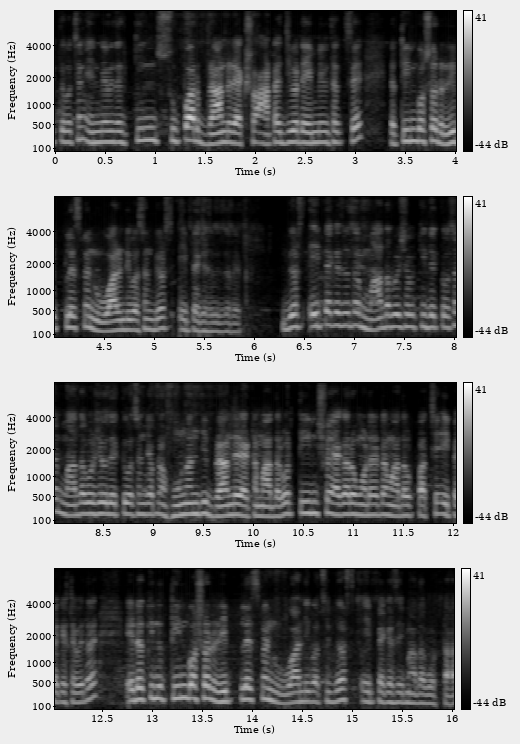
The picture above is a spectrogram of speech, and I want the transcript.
দেখতে পাচ্ছেন। এনবিএমি কিং সুপার ব্র্যান্ডের একশো আঠাশ জিবি এনবিএমি থাকছে। তিন বছর রিপ্লেসমেন্ট ওয়ারেন্টি পাচ্ছেন বিয়ার্স এই প্যাকেজের ভিতরে। বিয়ার্স এই প্যাকেজের ভিতরে মাদার হিসেবে কি দেখতে পাচ্ছেন? মাদার হিসেবে দেখতে পাচ্ছেন যে আপনার হুনানজি ব্র্যান্ডের একটা মাদার বোর্ড তিনশো এগারো মডেল একটা মাদার পাচ্ছে এই প্যাকেজটার ভিতরে। এটা কিন্তু তিন বছর রিপ্লেসমেন্ট ওয়ারেন্টি পাচ্ছে বিয়ার্স এই প্যাকেজ এই মাদারবোর্ডটা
